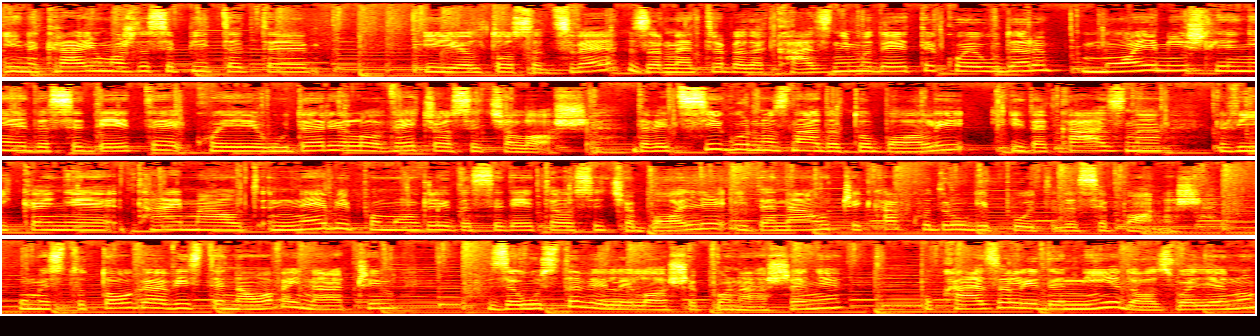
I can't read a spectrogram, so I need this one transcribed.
I na kraju možda se pitate I je to sad sve? Zar ne treba da kaznimo dete koje udara? Moje mišljenje je da se dete koje je udarilo već osjeća loše. Da već sigurno zna da to boli i da kazna, vikanje, time out ne bi pomogli da se dete osjeća bolje i da nauči kako drugi put da se ponaša. Umesto toga vi ste na ovaj način zaustavili loše ponašanje, pokazali da nije dozvoljeno,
